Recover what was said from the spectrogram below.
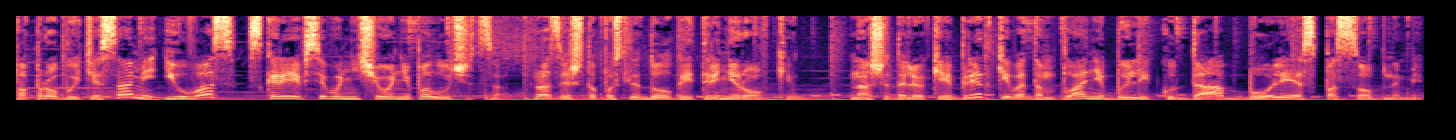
Попробуйте сами, и у вас, скорее всего, ничего не получится. Разве что после долгой тренировки. Наши далекие предки в этом плане были куда более способными.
